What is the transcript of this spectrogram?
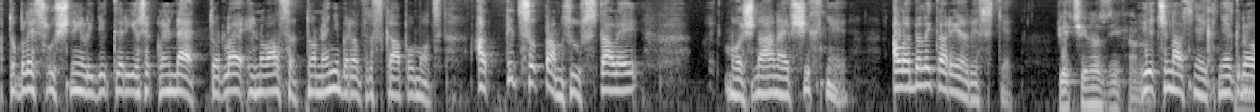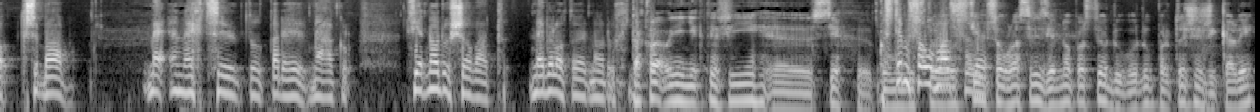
A to byli slušní lidi, kteří řekli, ne, tohle je inovace, to není bratrská pomoc. A ty, co tam zůstali, možná ne všichni, ale byli kariéristi. Většina z nich, ano. Většina z nich, někdo třeba, ne, nechci to tady nějak zjednodušovat, nebylo to jednoduché. Takhle oni někteří eh, z těch komunistů S tím souhlasili. s tím souhlasili z jednoho prostého důvodu, protože říkali,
